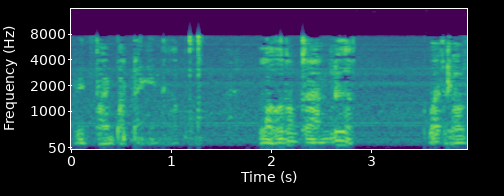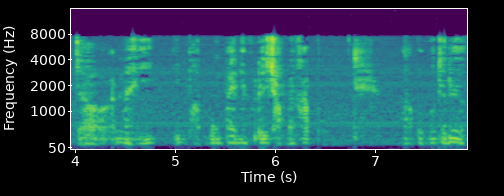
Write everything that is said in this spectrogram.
เป็นไฟล์บัตรอย่างนี้นะครับผมเราก็ต้องการเลือก ว่าเราจะเอาอันไหน import ลงไปใน Photoshop นะครับผมก็จะเลือก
